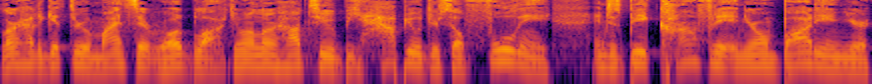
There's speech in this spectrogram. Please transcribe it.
learn how to get through a mindset roadblock, you want to learn how to be happy with yourself fully and just be confident in your own body and your,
